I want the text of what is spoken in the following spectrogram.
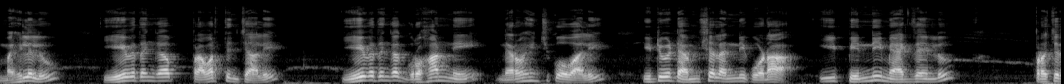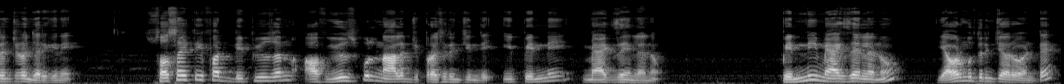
మహిళలు ఏ విధంగా ప్రవర్తించాలి ఏ విధంగా గృహాన్ని నిర్వహించుకోవాలి ఇటువంటి అంశాలన్నీ కూడా ఈ పెన్నీ మ్యాగజైన్లు ప్రచురించడం జరిగినాయి. Society for diffusion of useful knowledge ప్రచురించింది ఈ పెన్నీ మ్యాగజైన్లను. పెన్నీ మ్యాగజైన్లను ఎవరు ముద్రించారు అంటే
